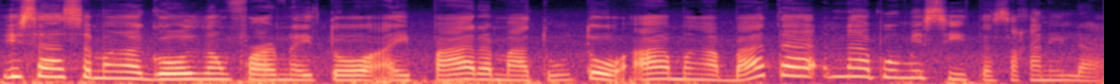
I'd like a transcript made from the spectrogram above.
Isa sa mga goal ng farm na ito ay para matuto ang mga bata na bumisita sa kanila.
